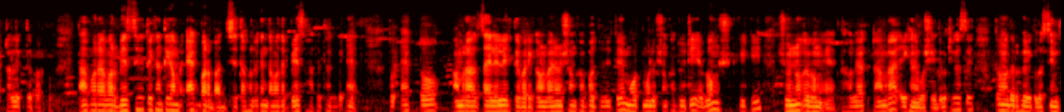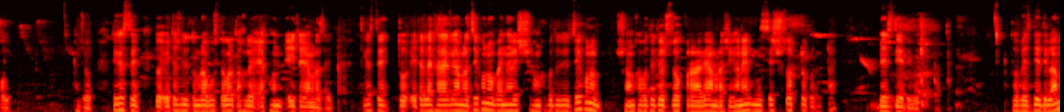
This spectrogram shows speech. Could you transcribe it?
একটা লিখতে পারব। তারপরে আবার বেস যেহেতু এখান থেকে আমরা একবার বাদ দিচ্ছি তাহলে কিন্তু আমাদের বেশ হাতে থাকবে এক। তো এক তো আমরা চাইলে লিখতে পারি, কারণ বাইনারি সংখ্যা পদ্ধতিতে মোট মৌলিক সংখ্যা দুইটি এবং কি কি? শূন্য এবং এক। তাহলে একটা আমরা এখানে বসিয়ে দেবো, ঠিক আছে? তো আমাদের হয়ে গেল সিম্পল যোগ ঠিক আছে? তো এটা যদি তোমরা বুঝতে পারো, তাহলে এখন এইটাই আমরা যাই ঠিক আছে? তো এটা লেখার আগে আমরা যে কোনো বাইনারি সংখ্যা পদ্ধতি যে কোনো সংখ্যা পদ্ধতির যোগ করার আগে আমরা সেখানে নিচে ছোট্ট করে একটা বেস দিয়ে দেব। তো বেস দিয়ে দিলাম,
